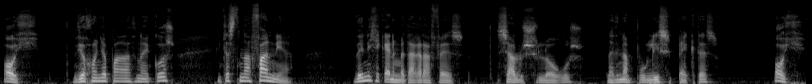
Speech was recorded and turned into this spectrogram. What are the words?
Όχι. Δύο χρόνια ο Παναθηναϊκός ήταν στην αφάνεια. Δεν είχε κάνει μεταγραφές σε άλλους συλλόγους, δηλαδή να πουλήσει παίκτες. Όχι.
